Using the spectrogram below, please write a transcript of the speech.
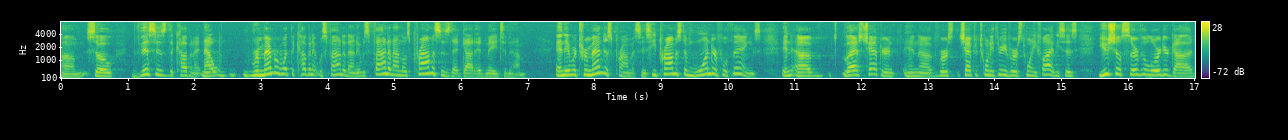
Um, so, this is the covenant. Now, remember what the covenant was founded on. It was founded on those promises that God had made to them. And they were tremendous promises. He promised them wonderful things. In uh, last chapter, in, in uh, verse, chapter 23, verse 25, he says, You shall serve the Lord your God,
